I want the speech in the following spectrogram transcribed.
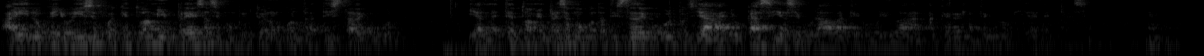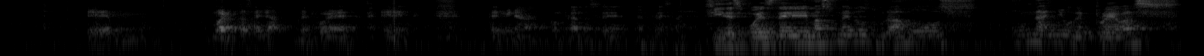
Ahí lo que yo hice fue que toda mi empresa se convirtió en un contratista de Google y al meter toda mi empresa como contratista de Google, pues ya yo casi aseguraba que Google iba a querer la tecnología de la empresa. Eh, bueno, entonces ya, después eh, termina comprándose la empresa. Sí, después de más o menos duramos un año de pruebas,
